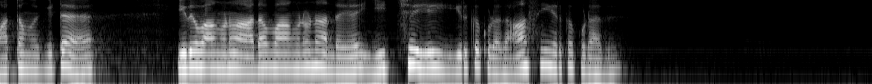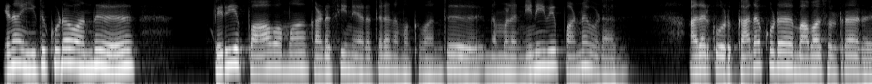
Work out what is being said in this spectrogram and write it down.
மற்றவங்க கிட்ட இது வாங்கணும் அதை வாங்கணும்னு அந்த இச்சையே இருக்கக்கூடாது ஆசையும் இருக்கக்கூடாது. ஏன்னா இது கூட வந்து பெரிய பாவமாக கடைசி நேரத்தில் நமக்கு வந்து நம்மளை நினைவே பண்ண விடாது. அதற்கு ஒரு கதை கூட பாபா சொல்கிறாரு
